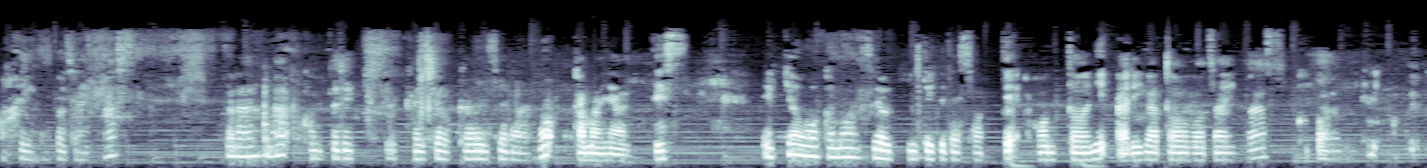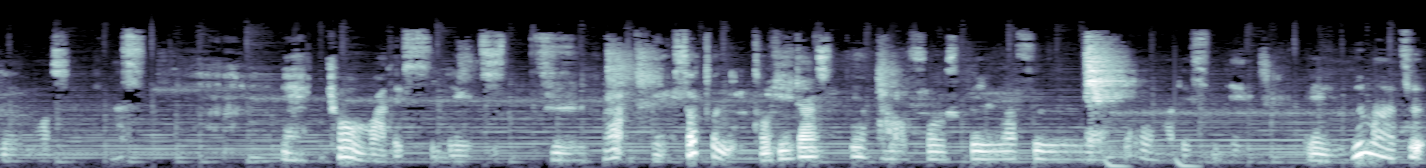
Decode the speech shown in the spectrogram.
おはようございます。トラウマコンプレックス解消カウンセラーのかまやんです。え今日もこの音声を聞いてくださって本当にありがとうございます。心よりお礼申し上げます。え今日はですね、実は、え外に飛び出して放送しています。今日はですね、え沼津、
